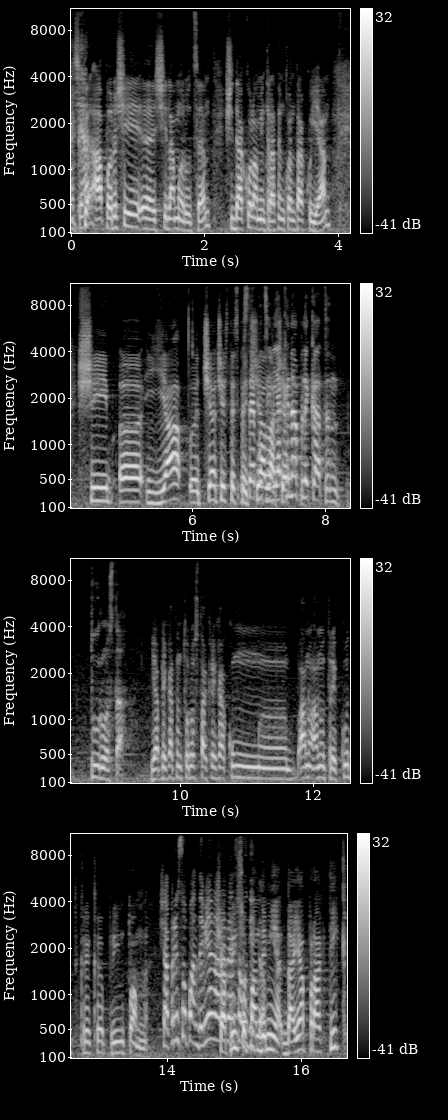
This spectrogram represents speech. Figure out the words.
Așa? A apărut și, uh, și la Măruță și de acolo am intrat în contact cu ea și uh, ea, uh, ceea ce este Stai special puțin, la ea cea... când a plecat în turul ăsta? Ea a plecat în turul ăsta, cred că acum, uh, anul, anul trecut, cred că prin toamnă. Și a prins o pandemie în Și a Arabia prins o Saudită. pandemie, dar ea practic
